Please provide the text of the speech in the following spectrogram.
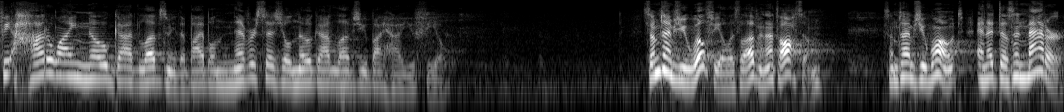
fe- how do I know God loves me? The Bible never says you'll know God loves you by how you feel. Sometimes you will feel his love, and that's awesome. Sometimes you won't, and it doesn't matter.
